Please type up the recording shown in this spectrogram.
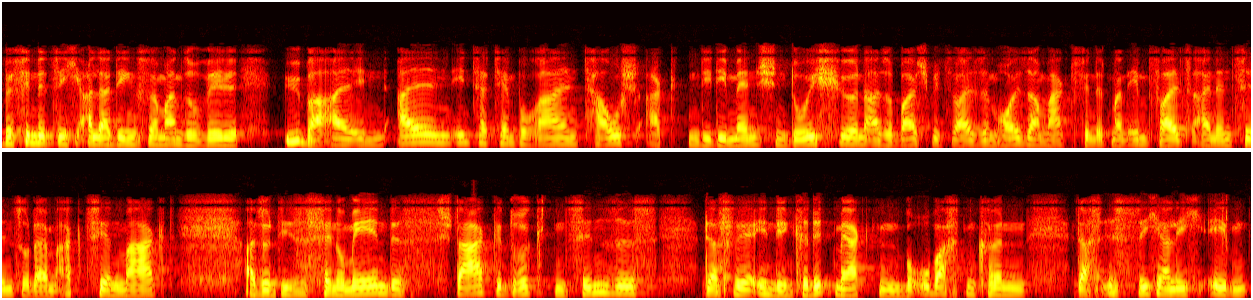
befindet sich allerdings, wenn man so will, überall in allen intertemporalen Tauschakten, die die Menschen durchführen. Also beispielsweise im Häusermarkt findet man ebenfalls einen Zins oder im Aktienmarkt. Also dieses Phänomen des stark gedrückten Zinses, das wir in den Kreditmärkten beobachten können, das ist sicherlich eben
